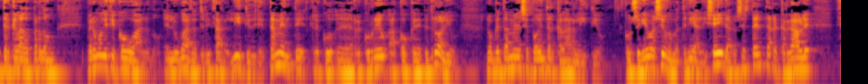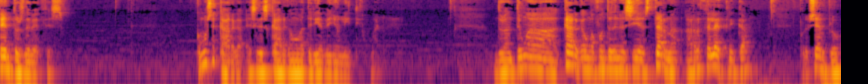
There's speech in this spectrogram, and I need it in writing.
intercalado, perdón, pero modificou o ánodo. En lugar de utilizar litio directamente, eh, recurriu a coque de petróleo, no que tamén se pode intercalar litio. Conseguiu así unha batería lixeira, resistente e recargable centos de veces. Como se carga e se descarga unha batería de ion litio? Bueno, durante unha carga, unha fonte de enerxía externa, a rede eléctrica, por exemplo,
